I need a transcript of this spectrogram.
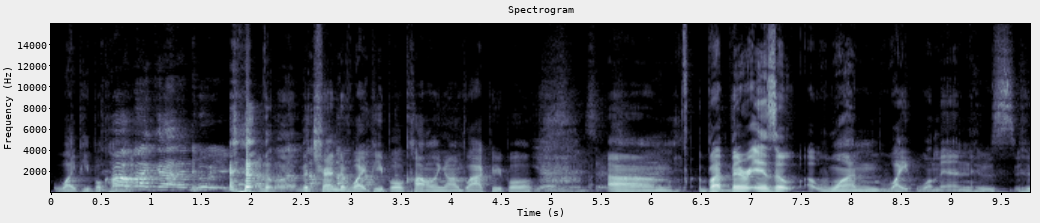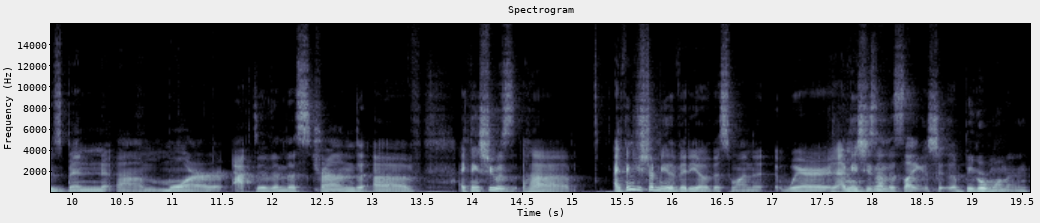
white people calling. Oh calling my god, I know what you're the, the trend of white people calling on black people. Yes. Um, but there is a one white woman who's who's been um, more active in this trend of. I think she was. Uh, I think you showed me a video of this one where I mean she's on this like she, a bigger woman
